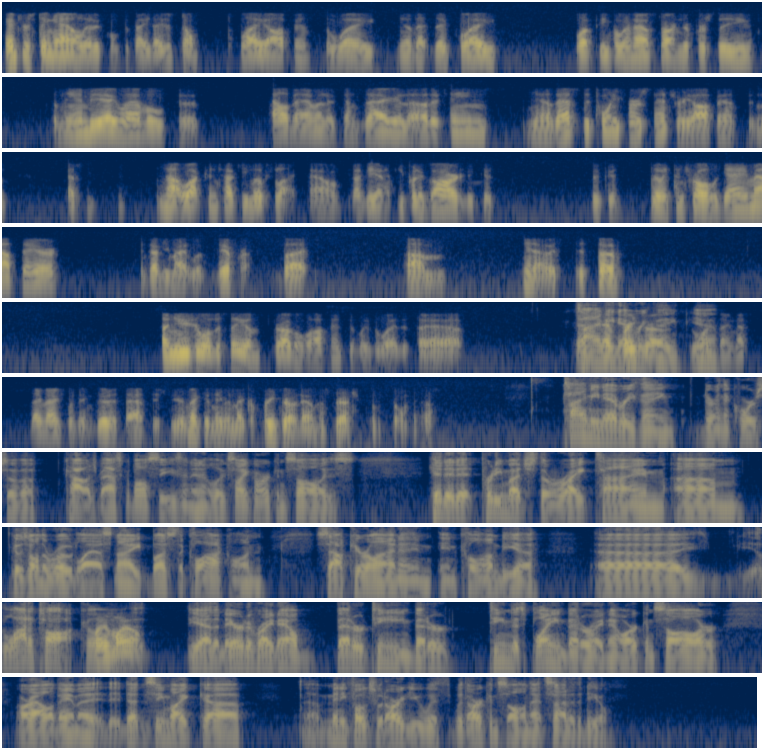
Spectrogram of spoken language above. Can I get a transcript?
interesting analytical debate. They just don't play offense the way you know that they play what people are now starting to perceive from the NBA level to Alabama to Gonzaga to other teams. You know that's the 21st century offense, and that's not what Kentucky looks like now. Again, if you put a guard who could who could really control the game out there, Kentucky might look different. But um, you know, it's it's a unusual to see them struggle offensively the way that they have. Timing and free everything, the yeah. one thing that's they've actually been good at that this year. They couldn't even make a free throw down the stretch. Timing everything during the course of a college basketball season, and it looks like Arkansas is hit it at pretty much the right time. Um, goes on the road last night, busts the clock on South Carolina in, in Columbia. Uh, a lot of talk. Playing well. The- yeah, the narrative right now: better team, better team that's playing better right now. Arkansas or or Alabama. It, it doesn't seem like uh, uh, many folks would argue with with Arkansas on that side of the deal.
